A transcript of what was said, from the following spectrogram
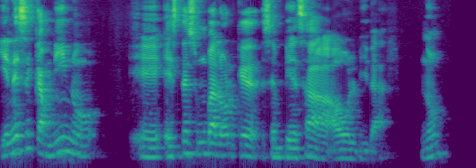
y en ese camino, eh, este es un valor que se empieza a olvidar, ¿no?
